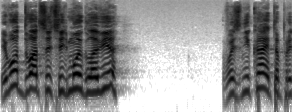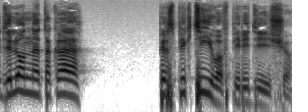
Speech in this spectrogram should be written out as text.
И вот в 27 главе возникает определенная такая перспектива впереди еще.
